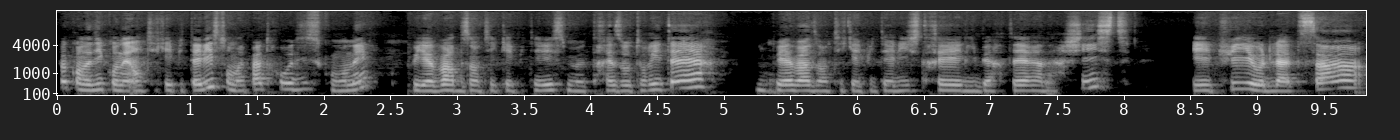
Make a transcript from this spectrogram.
fois qu'on a dit qu'on est anticapitaliste, on n'a pas trop dit ce qu'on est. Il peut y avoir des anticapitalismes très autoritaires, il peut y avoir des anticapitalistes très libertaires, anarchistes. Et puis au-delà de ça,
